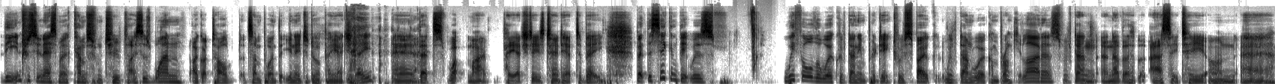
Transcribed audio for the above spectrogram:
the interest in asthma comes from two places. One, I got told at some point that you need to do a PhD, and that's what my PhD's turned out to be. But the second bit was with all the work we've done in Predict, we've spoke, we've done work on bronchiolitis, we've done another RCT on uh,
